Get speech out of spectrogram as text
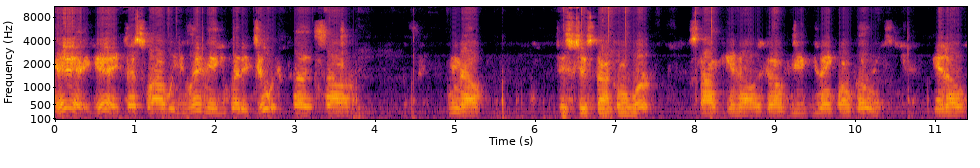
Yeah, yeah. That's why when you in there, you better do it, because um, you know, it's just not gonna work. It's not, you know, it's gonna, you, you ain't gonna go, you know,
